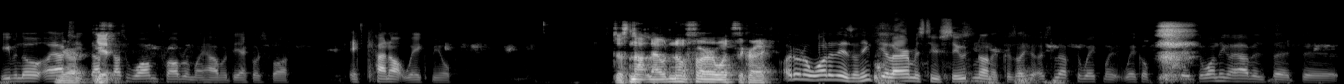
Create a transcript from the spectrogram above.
Even though I actually Yeah. that's, Yeah. that's one problem I have with the Echo Spot. It cannot wake me up. Just not loud enough, or what's the crack? I don't know what it is. I think the alarm is too soothing on it because I, I still have to wake my wake up. The, the one thing I have is the, the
